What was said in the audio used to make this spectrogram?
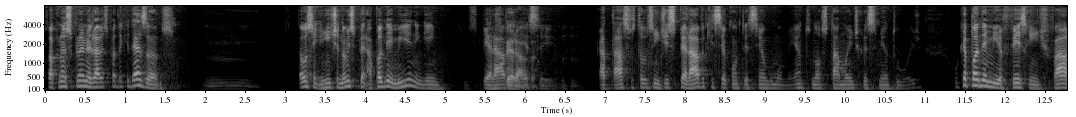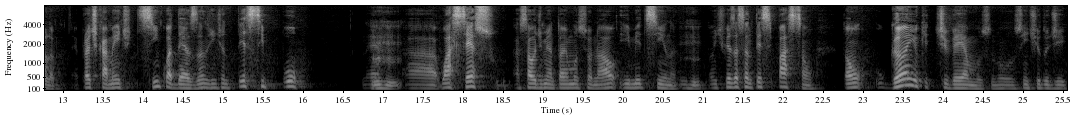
Só que nós planejávamos para daqui a 10 anos. Então, assim, a gente não espera. A pandemia, ninguém esperava, esperava. essa catástrofe. Então, assim, a gente esperava que isso ia acontecer em algum momento, nosso tamanho de crescimento hoje. O que a pandemia fez, que a gente fala, é praticamente 5 a 10 anos, a gente antecipou né, uhum. a, o acesso à saúde mental, emocional e medicina. Uhum. Então, a gente fez essa antecipação. Então, o ganho que tivemos no sentido de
